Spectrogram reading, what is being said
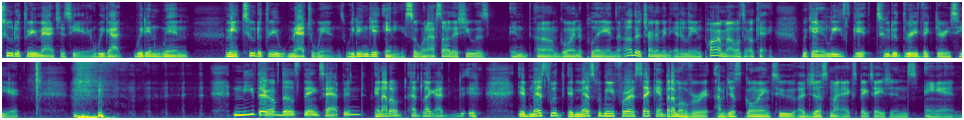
two to three matches here. We got we didn't win. I mean, two to three match wins. We didn't get any. So when I saw that she was in um, going to play in the other tournament in Italy in Parma, I was like, okay, we can at least get two to three victories here. Neither of those things happened, and I don't I, like. I, it messed with it messed with me for a second, but I'm over it. I'm just going to adjust my expectations and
